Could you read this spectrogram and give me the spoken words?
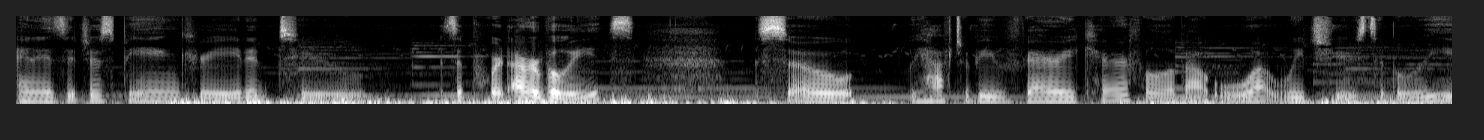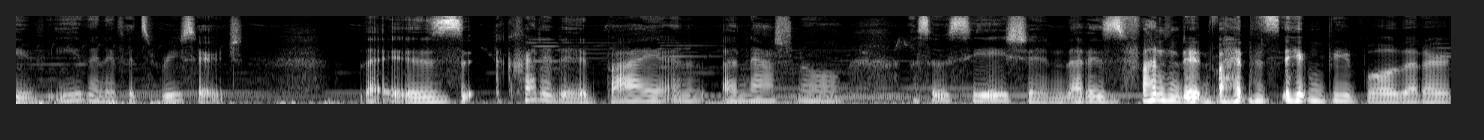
and is it just being created to support our beliefs? So we have to be very careful about what we choose to believe, even if it's research that is accredited by a, a national association that is funded by the same people that are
